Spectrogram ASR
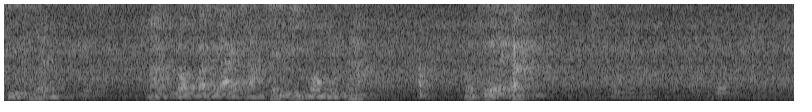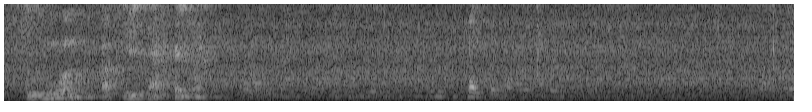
สีน้ำเงินอ่าลองบรรยายสามเส้นนี้มองเห็นไหมครับมันคืออะไรครับ สีม่วงกับสีแสดเป็นไง ให้เป็นแต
